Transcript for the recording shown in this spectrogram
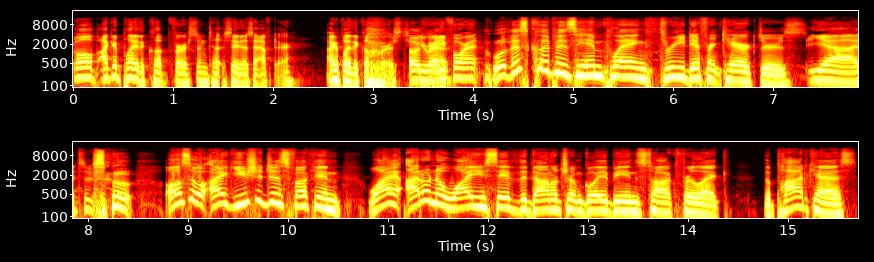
Well, I could play the clip first and t- say this after. I could play the clip first. Okay. You ready for it? Well, this clip is him playing three different characters. Yeah, it's So also, Ike, you should just fucking why I don't know why you saved the Donald Trump Goya Beans talk for like the podcast.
